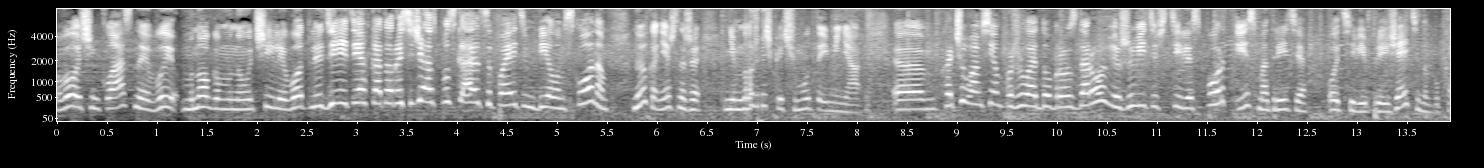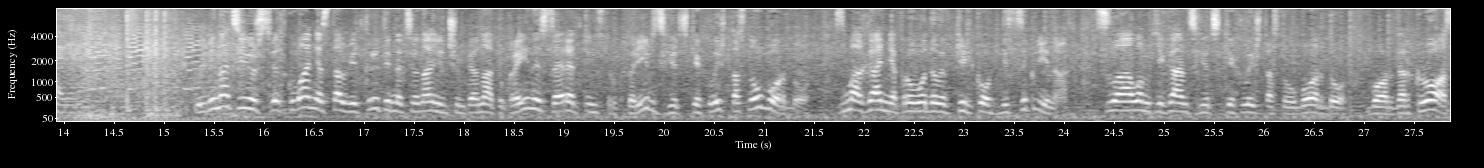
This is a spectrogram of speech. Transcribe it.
Вы очень классные, вы многому научили вот людей, тех, которые сейчас спускаются по этим белым склонам. Ну и, конечно же, немножечко чему-то и меня. Эм, хочу вам всем пожелать доброго здоровья, живите в стиле спорт и смотрите ОТВ. Приезжайте на Буковель. Кульмінацією ж святкування став відкритий національний чемпіонат України серед інструкторів з гірських лиж та сноуборду. Змагання проводили в кількох дисциплінах: слалом, гігант з гірських лиж та сноуборду, бордер-крос,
